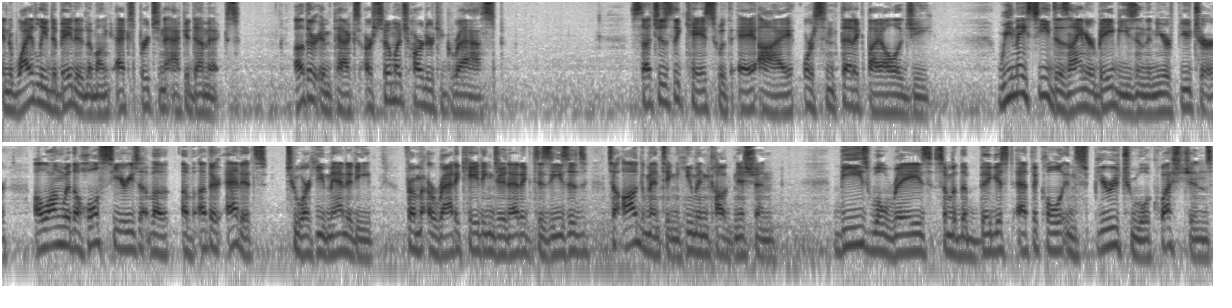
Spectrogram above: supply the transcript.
and widely debated among experts and academics. Other impacts are so much harder to grasp. Such is the case with AI or synthetic biology. We may see designer babies in the near future, along with a whole series of, of other edits to our humanity, from eradicating genetic diseases to augmenting human cognition. These will raise some of the biggest ethical and spiritual questions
